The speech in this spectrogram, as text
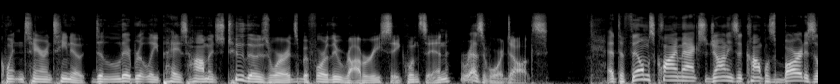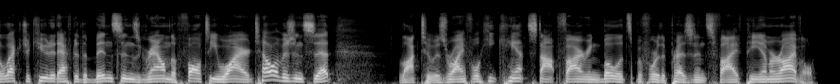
Quentin Tarantino deliberately pays homage to those words before the robbery sequence in Reservoir Dogs. At the film's climax, Johnny's accomplice Bart is electrocuted after the Bensons ground the faulty wired television set. Locked to his rifle, he can't stop firing bullets before the president's 5 p.m. arrival.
